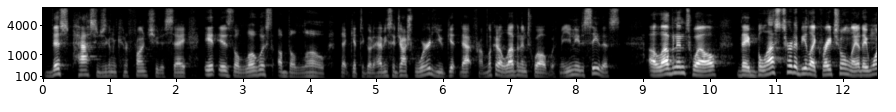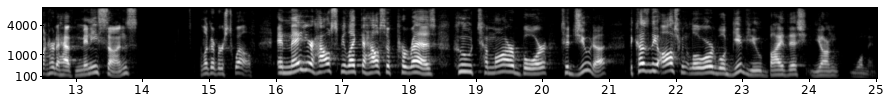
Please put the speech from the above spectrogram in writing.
this passage is going to confront you to say it is the lowest of the low that get to go to heaven. You say, Josh, where do you get that from? Look at 11 and 12 with me. You need to see this. 11 and 12, they blessed her to be like Rachel and Leah. They want her to have many sons. Look at verse 12. And may your house be like the house of Perez, who Tamar bore to Judah, because of the offspring that the Lord will give you by this young woman.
